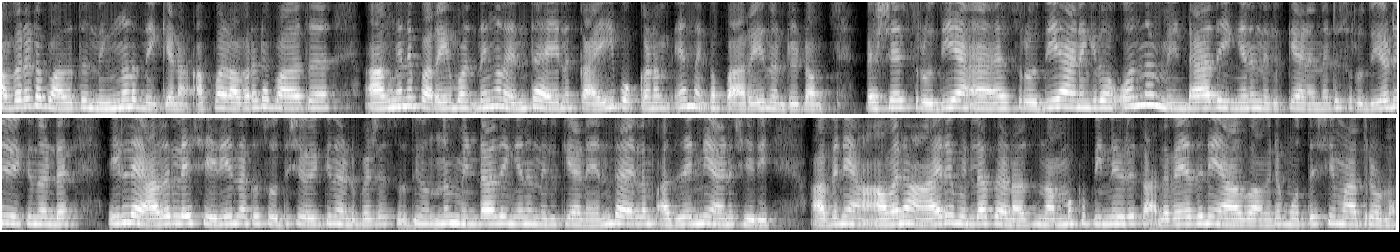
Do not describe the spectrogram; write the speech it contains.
അവരുടെ ഭാഗത്ത് നിങ്ങൾ നിൽക്കണം. അപ്പോൾ അവരുടെ ഭാഗത്ത് അങ്ങനെ പറയുമ്പോൾ നിങ്ങൾ എന്തായാലും കൈ പൊക്കണം എന്നൊക്കെ പറയുന്നുണ്ട് കേട്ടോ. പക്ഷേ ശ്രുതി ശ്രുതിയാണെങ്കിലോ ഒന്നും മിണ്ടാതെ ഇങ്ങനെ നിൽക്കുകയാണ്. എന്നിട്ട് ശ്രുതിയോട് ചോദിക്കുന്നുണ്ട് ഇല്ലേ അതല്ലേ ശരി എന്നൊക്കെ ശ്രുതി ചോദിക്കുന്നുണ്ട്. പക്ഷേ ശ്രുതി ഒന്നും മിണ്ടാതെ ഇങ്ങനെ നിൽക്കുകയാണ്. എന്തായാലും അത് തന്നെയാണ് ശരി. അവനെ അവൻ ആരുമില്ലാത്തതാണ്. അത് നമുക്ക് പിന്നെ ഒരു തലവേദനയാകും. അവന്റെ മുത്തശ്ശി മാത്രമേ ഉള്ളൂ.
